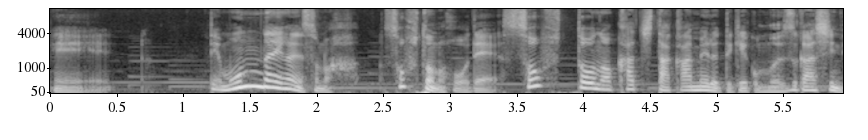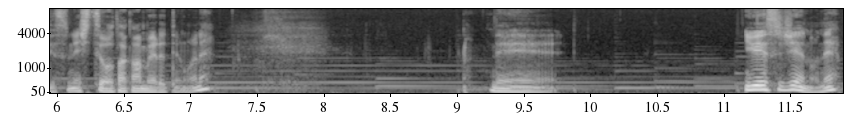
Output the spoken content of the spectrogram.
えー、で、問題がね、そのソフトの方で、ソフトの価値高めるって結構難しいんですね。質を高めるっていうのはね。で、USJ のね、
